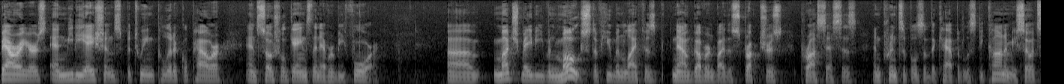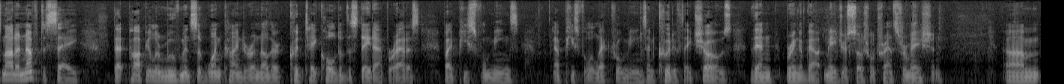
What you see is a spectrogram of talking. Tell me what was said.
barriers and mediations between political power and social gains than ever before. Uh, much, maybe even most, of human life is now governed by the structures, processes, and principles of the capitalist economy. So it's not enough to say that popular movements of one kind or another could take hold of the state apparatus by peaceful means, uh, peaceful electoral means, and could, if they chose, then bring about major social transformation. Um,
